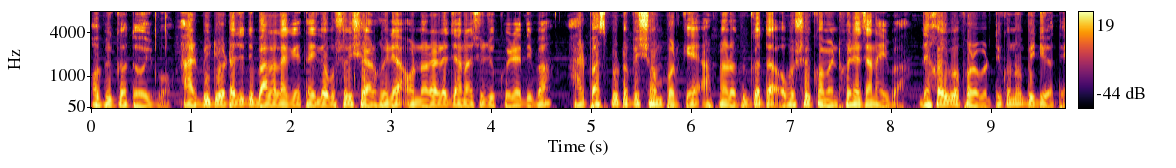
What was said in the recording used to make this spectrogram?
অভিজ্ঞতা হইব। আর ভিডিওটা যদি ভালো লাগে, তাইলে অবশ্যই শেয়ার কইরা অন্যরা জানা সুযোগ কইরা দিবা। আর পাসপোর্ট অফিস সম্পর্কে আপনার অভিজ্ঞতা অবশ্যই কমেন্ট কইরা জানাইবা। দেখা হইব পরবর্তী কোনো ভিডিওতে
